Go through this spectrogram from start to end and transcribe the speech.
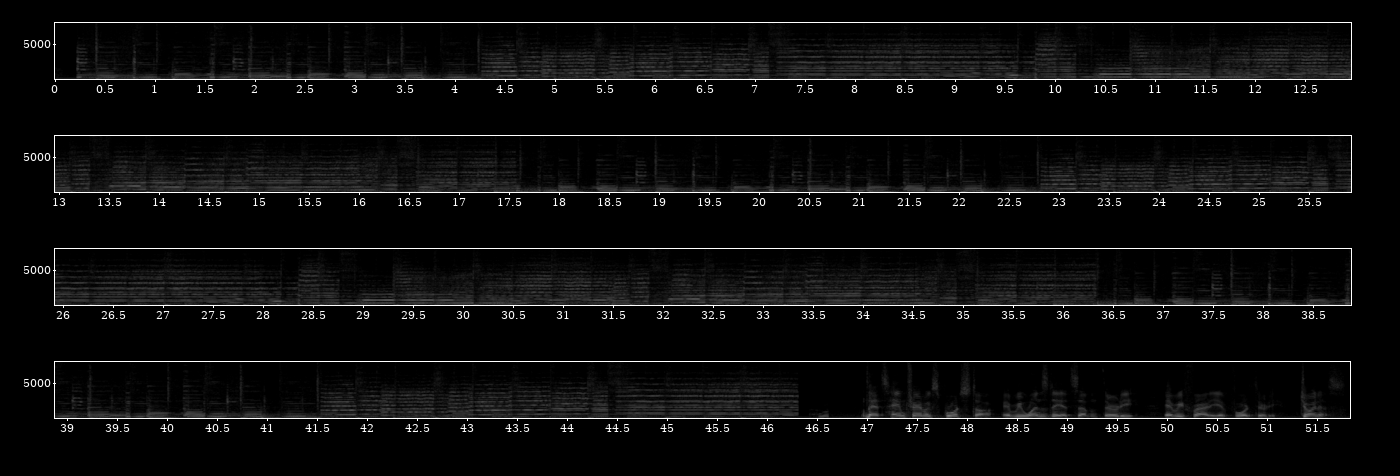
That's Hamtramck Sports Talk, every Wednesday at 7.30, every Friday at 4.30. Join us.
